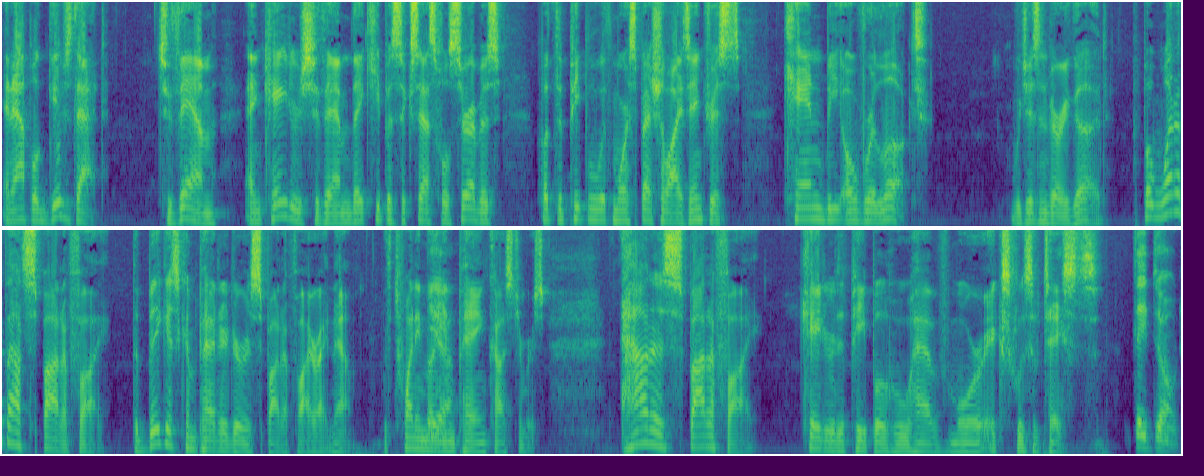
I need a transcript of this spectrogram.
and Apple gives that to them and caters to them, they keep a successful service, but the people with more specialized interests can be overlooked, which isn't very good. But what about Spotify? The biggest competitor is Spotify right now, with 20 million Yeah. paying customers. How does Spotify cater to people who have more exclusive tastes? They don't.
